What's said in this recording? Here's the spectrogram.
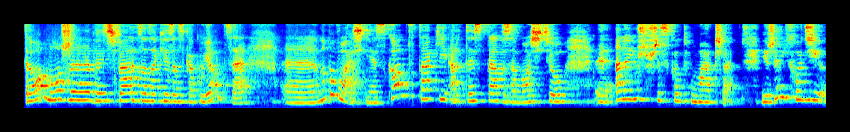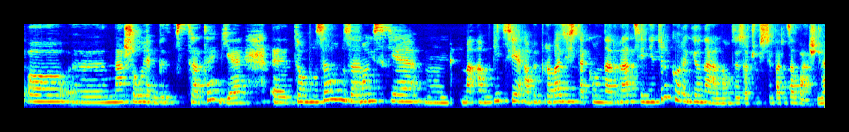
To może być bardzo takie zaskakujące, e, no bo właśnie, skąd taki artysta w Zamościu, e, ale już wszystko tłumaczę. Jeżeli chodzi o e, naszą jakby strategię, to Muzeum Zamojskie mm, ma ambicje, aby prowadzić taką narrację nie tylko regionalną, to jest oczywiście bardzo ważne,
